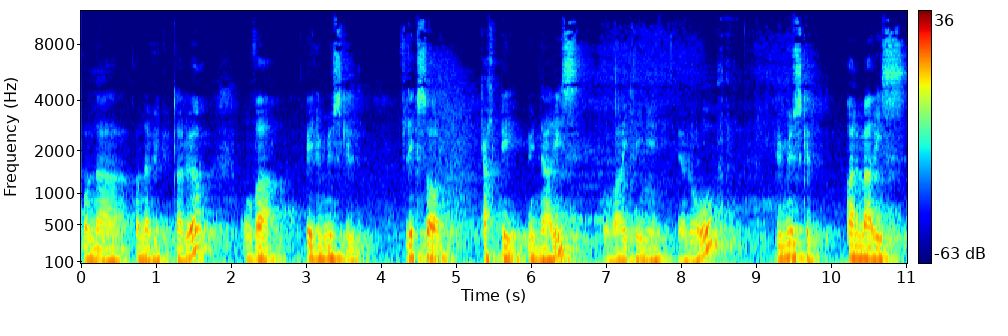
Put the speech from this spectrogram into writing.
qu'on a, qu'on a vu tout à l'heure. On va couper le muscle flexor carpi ulnaris, on va récliner vers le haut, le muscle palmaris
